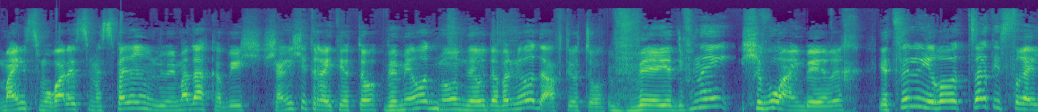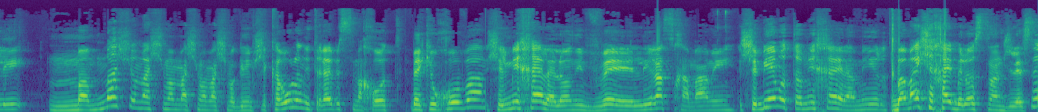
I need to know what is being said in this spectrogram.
מיילס מוראלס מהספיידרמן בממד העכביש, שאני אישית ראיתי אותו, ומאוד מאוד מאוד, אבל מאוד אהבתי אותו. ולפני שבועיים בערך, יצא לי לראות סרט ישראלי ממש ממש ממש ממש מגניב שקראו לו נתראה בשמחות בכיכובם של מיכאל אלוני ולירס חממי שביים אותו מיכאל אמיר במאי שחי בלוס אנג'לס. זה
